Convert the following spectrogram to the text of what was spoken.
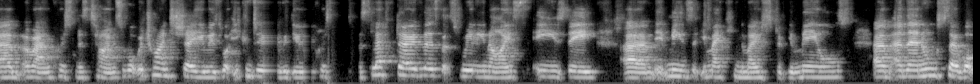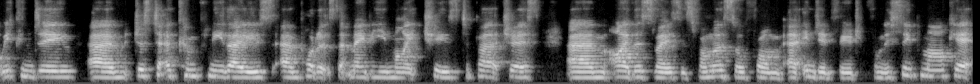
um, around Christmas time. So what we're trying to show you is what you can do with your Christmas leftovers. That's really nice, easy. Um, it means that you're making the most of your meals. Um, and then also what we can do um, just to accompany those um, products that maybe you might choose to purchase, um, either samosas from us or from uh, Indian food from the supermarket,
